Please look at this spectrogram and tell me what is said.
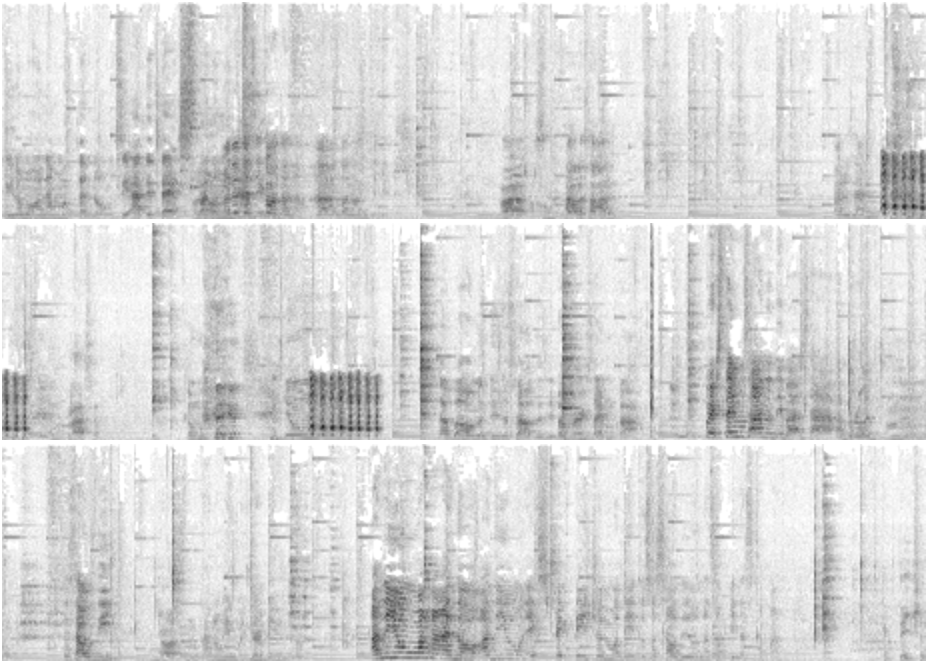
Sino mo unang magtanong? Si Ate Tess. Ano, natin. tas ikaw tanong. Ah, tanong si Tita. Para, para saan? Para saan? Anong klase? Kamu- yung trabaho mo dito sa Saudi, di ba first time ka? First time mo sa ano, di ba? Sa abroad? Mm. Sa Saudi? Yan. Mm, Tanungin mo, interviewin mo. Ano yung mga ano, ano yung expectation mo dito sa Saudi nung nasa Pinas ka pa? Expectation.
